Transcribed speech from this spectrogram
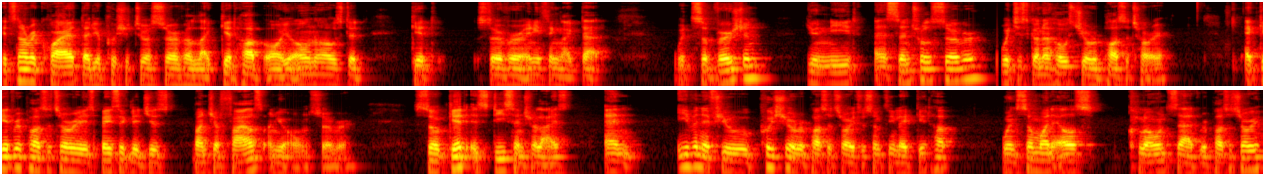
it's not required that you push it to a server like GitHub or your own hosted Git server or anything like that. With Subversion, you need a central server which is going to host your repository a Git repository is basically just a bunch of files on your own server. So Git is decentralized and even if you push your repository to something like GitHub, when someone else clones that repository,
